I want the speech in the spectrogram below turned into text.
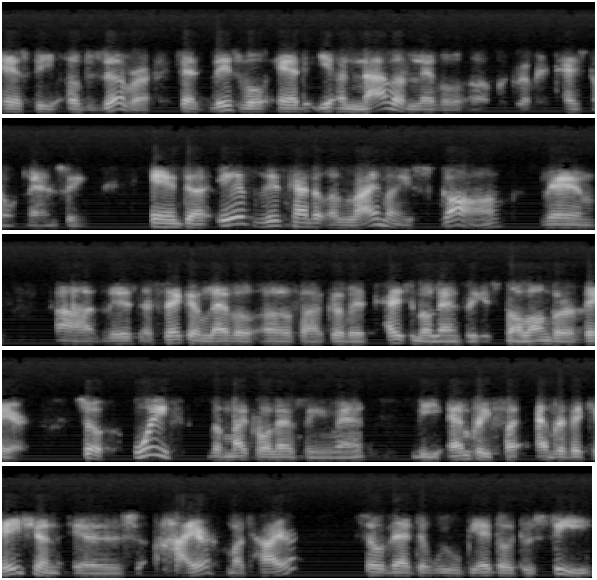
as the observer, that this will add yet another level of gravitational lensing. And uh, if this kind of alignment is gone, then uh, this a second level of uh, gravitational lensing is no longer there. So with the micro lensing event, the amplification is higher, much higher, so that we will be able to see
